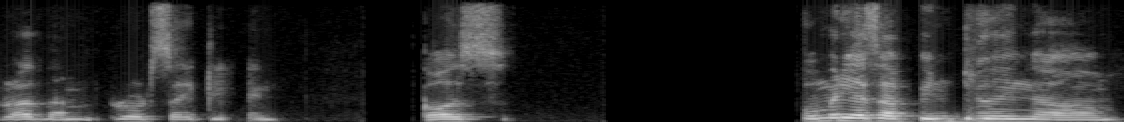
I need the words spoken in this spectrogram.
rather than road cycling, because for many years I've been doing um,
